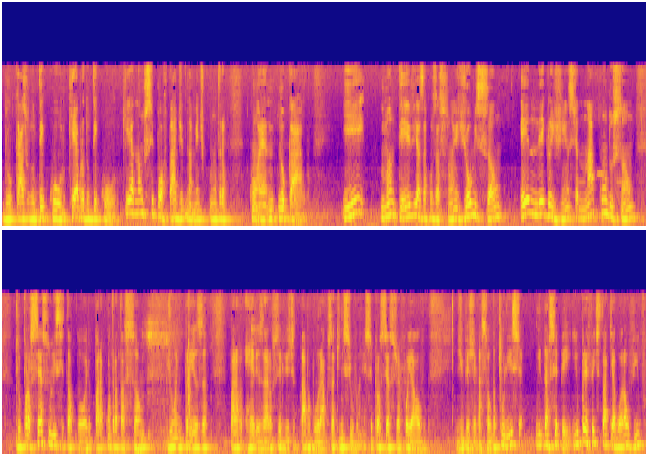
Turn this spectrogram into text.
do caso do decoro, quebra do decoro, que é não se portar dignamente contra com, é, no cargo. E manteve as acusações de omissão e negligência na condução do processo licitatório para a contratação de uma empresa para realizar o serviço de tapa-buracos aqui em Silvânia. Esse processo já foi alvo de investigação da polícia e da CPI. E o prefeito está aqui agora ao vivo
